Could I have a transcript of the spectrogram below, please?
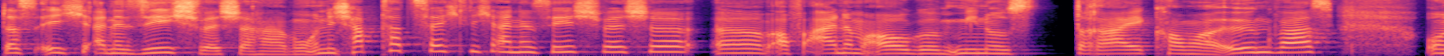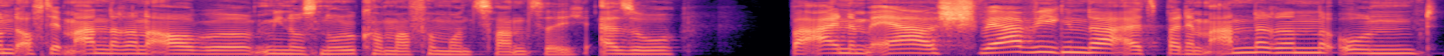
dass ich eine Sehschwäche habe. Und ich habe tatsächlich eine Sehschwäche, äh, auf einem Auge minus 3, Komma irgendwas und auf dem anderen Auge minus 0,25. Also bei einem eher schwerwiegender als bei dem anderen und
